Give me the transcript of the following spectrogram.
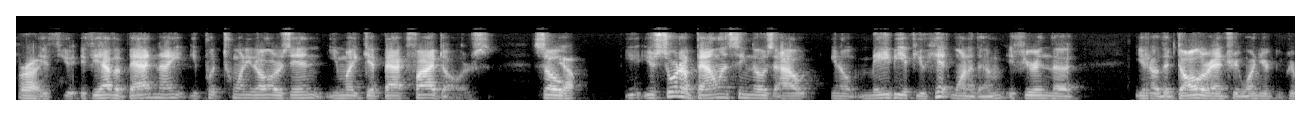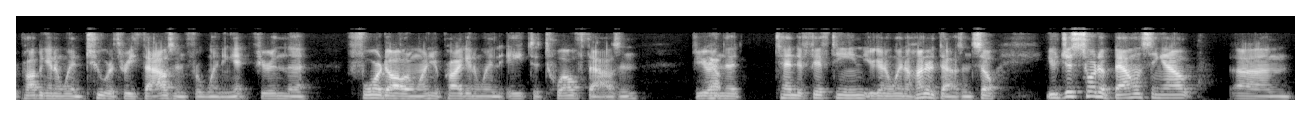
right. If you if you have a bad night you put $20 in you might get back $5 so yep. you're sort of balancing those out you know maybe if you hit one of them if you're in the you know the dollar entry one you're, you're probably going to win two or three thousand for winning it. If you're in the four dollar one you're probably going to win eight to twelve thousand. If you're yep. in the 10 to 15 you're going to win a hundred thousand. So you're just sort of balancing out um,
